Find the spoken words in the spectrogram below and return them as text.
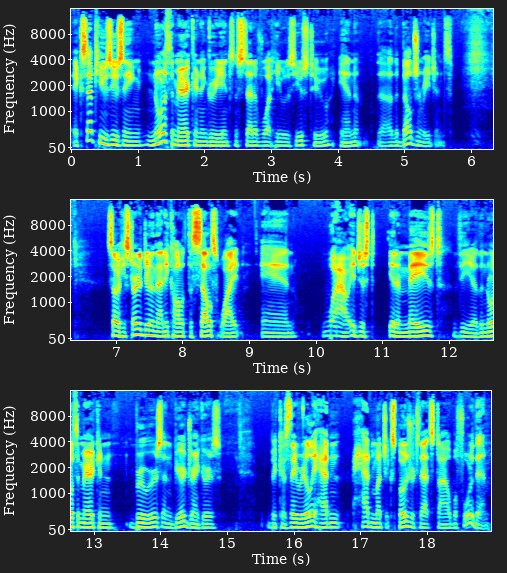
Except he was using North American ingredients instead of what he was used to in uh, the Belgian regions. So he started doing that. He called it the Celis White, and wow, it just it amazed the uh, the North American brewers and beer drinkers because they really hadn't had much exposure to that style before them.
